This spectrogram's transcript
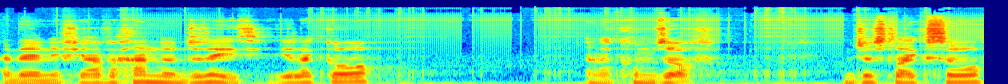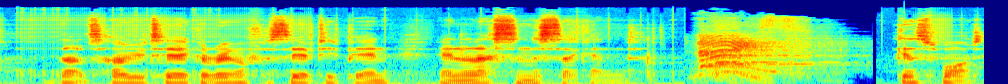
and then if you have a hand underneath, you let go, and it comes off. And just like so, that's how you take a ring off a safety pin in less than a second. Nice! Guess what?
